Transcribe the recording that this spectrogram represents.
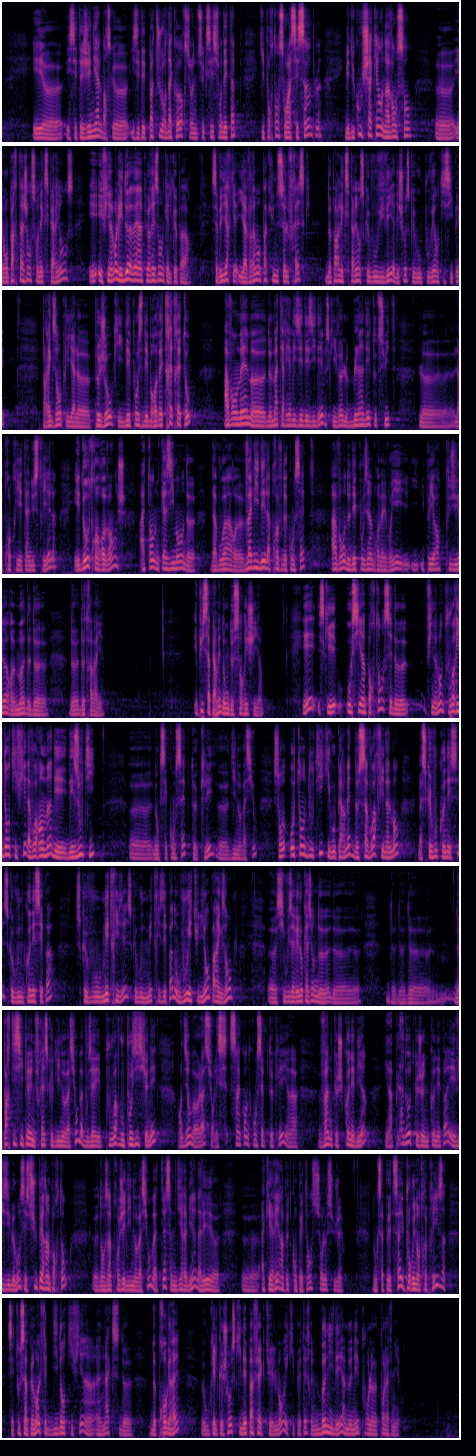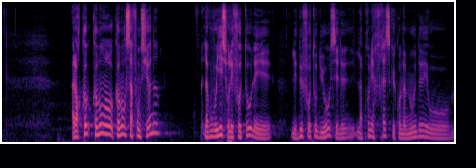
Euh, et, c'était génial parce qu'ils n'étaient pas toujours d'accord sur une succession d'étapes qui pourtant sont assez simples. Mais du coup, chacun en avançant euh, et en partageant son expérience, et, finalement les deux avaient un peu raison quelque part. Ça veut dire qu'il n'y a vraiment pas qu'une seule fresque. De par l'expérience que vous vivez, il y a des choses que vous pouvez anticiper. Par exemple, il y a le Peugeot qui dépose des brevets très très tôt, avant même euh, de matérialiser des idées, parce qu'ils veulent blinder tout de suite la propriété industrielle. Et d'autres, en revanche, attendent quasiment d'avoir euh, validé la preuve de concept avant de déposer un brevet. Vous voyez, il, peut y avoir plusieurs modes de, travail. Et puis, ça permet donc de s'enrichir. Et ce qui est aussi important, c'est de finalement de pouvoir identifier, d'avoir en main des outils euh, donc ces concepts clés euh, d'innovation, sont autant d'outils qui vous permettent de savoir finalement bah, ce que vous connaissez, ce que vous ne connaissez pas, ce que vous maîtrisez, ce que vous ne maîtrisez pas. Donc vous, étudiants, par exemple, si vous avez l'occasion de, participer à une fresque de l'innovation, bah, vous allez pouvoir vous positionner en disant, bah, voilà, sur les 50 concepts clés, il y en a 20 que je connais bien, il y en a plein d'autres que je ne connais pas, et visiblement, c'est super important dans un projet d'innovation. Bah, ça me dirait bien d'aller euh, acquérir un peu de compétences sur le sujet. Donc ça peut être ça. Et pour une entreprise, c'est tout simplement le fait d'identifier un, axe de, progrès euh, ou quelque chose qui n'est pas fait actuellement et qui peut être une bonne idée à mener pour l'avenir. Alors comment, ça fonctionne? Là, vous voyez sur les photos, les, deux photos du haut, c'est la première fresque qu'on a menée au,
